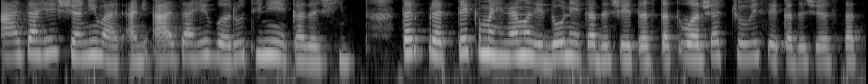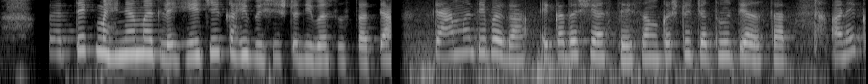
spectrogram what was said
आज आहे शनिवार आणि आज आहे वरुथिनी एकादशी. तर प्रत्येक महिन्यामध्ये दोन एकादशी येत असतात. वर्षात चोवीस एकादशी असतात. प्रत्येक महिन्यामधले हे जे काही विशिष्ट दिवस असतात त्या त्यामध्ये बघा एकादशी असते संकष्टी चतुर्थी असतात अनेक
